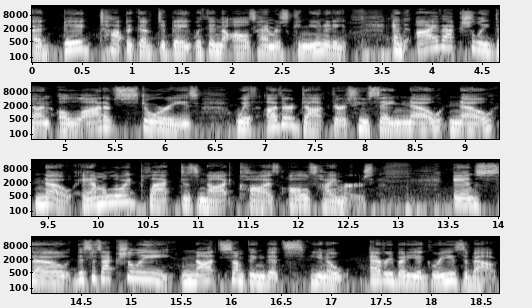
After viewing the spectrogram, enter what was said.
a big topic of debate within the Alzheimer's community. And I've actually done a lot of stories with other doctors who say, no, no, no, amyloid plaque does not cause Alzheimer's. And so this is actually not something that's, you know, everybody agrees about.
